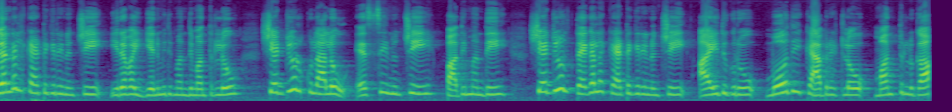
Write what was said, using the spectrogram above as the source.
జనరల్ కేటగిరీ నుంచి ఇరవై ఎనిమిది మంది మంత్రులు షెడ్యూల్ కులాలు ఎస్సీ నుంచి పది మంది షెడ్యూల్ తెగల కేటగిరీ నుంచి ఐదుగురు మోదీ కేబినెట్లో మంత్రులుగా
